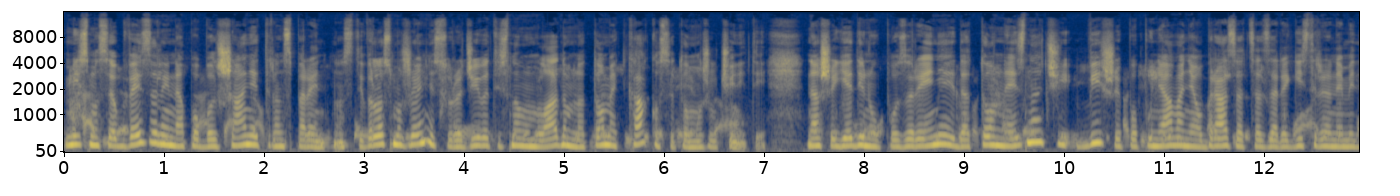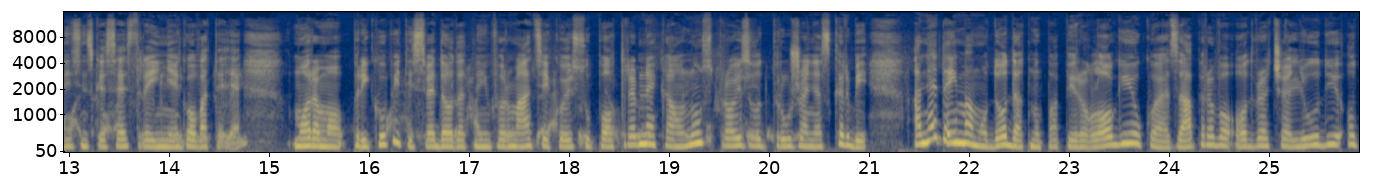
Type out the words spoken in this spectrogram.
Mi smo se obvezali na poboljšanje transparentnosti. Vrlo smo željni surađivati s novom vladom na tome kako se to može učiniti. Naše jedino upozorenje je da to ne znači više popunjavanja obrazaca za registrirane medicinske sestre i njegovatelje. Moramo prikupiti sve dodatne informacije koje su potrebne kao nus proizvod pružanja skrbi, a ne da imamo dodatnu papirologiju koja zapravo odvraća ljudi od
